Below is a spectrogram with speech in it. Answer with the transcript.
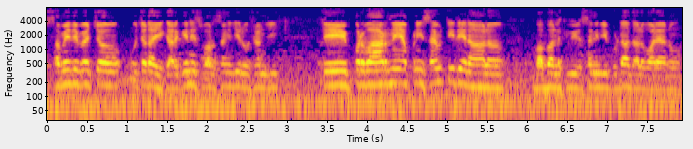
ਸਮੇਂ ਦੇ ਵਿੱਚ ਉਹ ਚੜ੍ਹਾਈ ਕਰ ਗਏ ਨੇ ਸਵਰਨ ਸਿੰਘ ਜੀ, ਰੋਸ਼ਨ ਜੀ ਤੇ ਪਰਿਵਾਰ ਨੇ ਆਪਣੀ ਸਹਿਮਤੀ ਦੇ ਨਾਲ ਬਾਬਾ ਲਖਵੀਰ ਸਿੰਘ ਜੀ ਬੁੱਢਾ ਦਲ ਵਾਲਿਆਂ ਨੂੰ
